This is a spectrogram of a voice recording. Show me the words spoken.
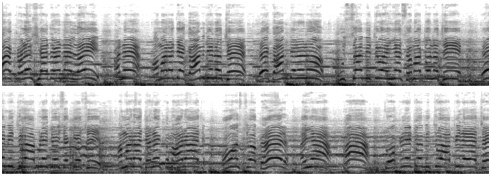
આ કળશ યાત્રાને લઈ અને અમારા જે ગામજનો છે, એ ગામજનોનો ઉત્સાહ મિત્રો અહીંયા સમાતો નથી. એ મિત્રો આપણે જોઈ શકીએ છીએ. અમારા જનક મહારાજ હોંશ ભેર અહીંયા આ ચોકલેટો મિત્રો આપી રહ્યા છે,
